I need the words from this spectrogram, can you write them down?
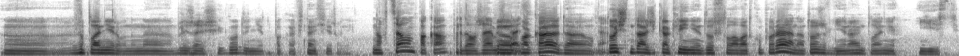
э, запланировано на ближайшие годы, нет пока финансирования. Но в целом пока продолжаем ждать. Пока, да, да. Точно так же, как линия до Салават-Купыре, она тоже в генеральном плане есть.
